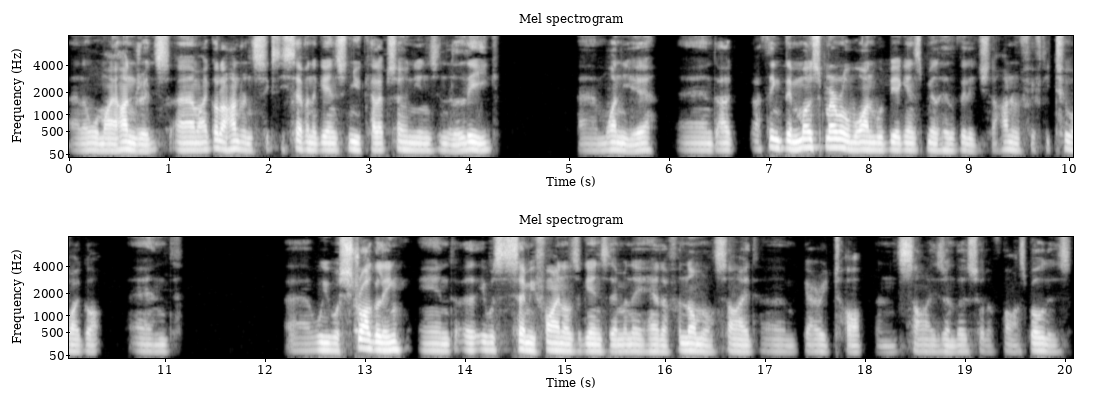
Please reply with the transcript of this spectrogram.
and all my hundreds. Um, I got 167 against New Calypsonians in the league um, one year, and I, I think the most memorable one would be against Mill Hill Village, the 152 I got, and uh, we were struggling, and uh, it was semi-finals against them, and they had a phenomenal side, um, Gary Top and Size and those sort of fast bowlers,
